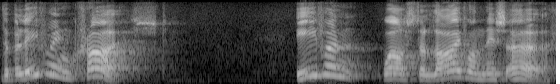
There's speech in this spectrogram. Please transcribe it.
the believer in Christ, even whilst alive on this earth,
